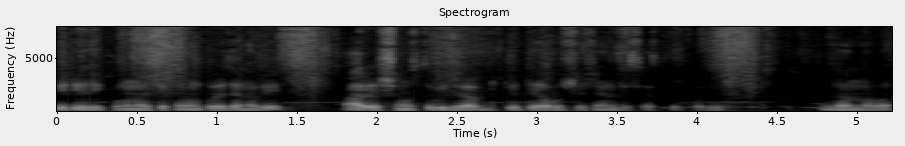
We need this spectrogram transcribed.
ভিডিও দেখে মনে হচ্ছে কমেন্ট করে জানাবে। আর এই সমস্ত ভিডিওর আপডেট পেতে অবশ্যই চ্যানেলটি সাবস্ক্রাইব করবে। ধন্যবাদ।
